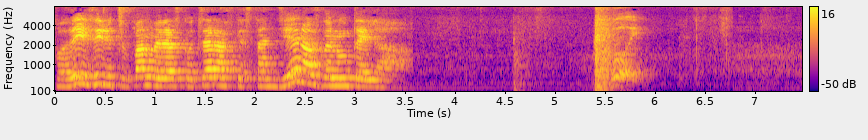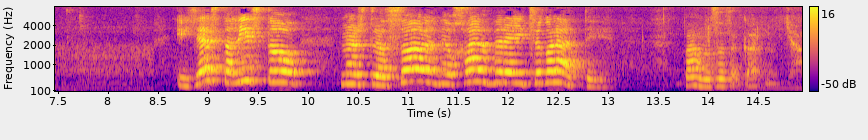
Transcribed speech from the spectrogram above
podéis ir chupando las cucharas que están llenas de Nutella. Y ya está listo nuestro sol de hojaldre y chocolate. Vamos a sacarlo ya.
